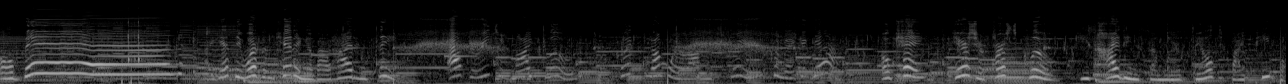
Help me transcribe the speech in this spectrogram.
Oh, Ben! I guess he wasn't kidding about hide and seek. After each of my clues, click somewhere on the screen to make a guess. Okay, here's your first clue. He's hiding somewhere built by people.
